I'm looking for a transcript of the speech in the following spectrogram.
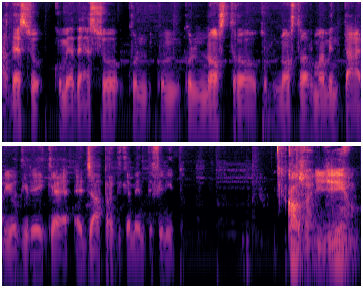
adesso come adesso con, con- col nostro, col nostro armamentario direi che è già praticamente finito. Cosa? Iginio?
